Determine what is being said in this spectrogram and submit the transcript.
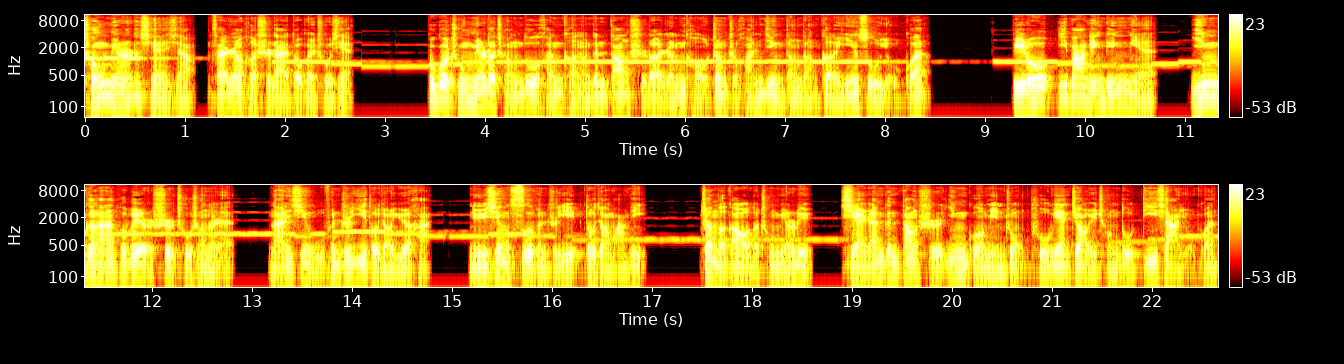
重名的现象在任何时代都会出现，不过重名的程度很可能跟当时的人口、政治环境等等各类因素有关。比如1800年，英格兰和威尔士出生的人，男性五分之一都叫约翰，女性四分之一都叫玛丽。这么高的重名率，显然跟当时英国民众普遍教育程度低下有关。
